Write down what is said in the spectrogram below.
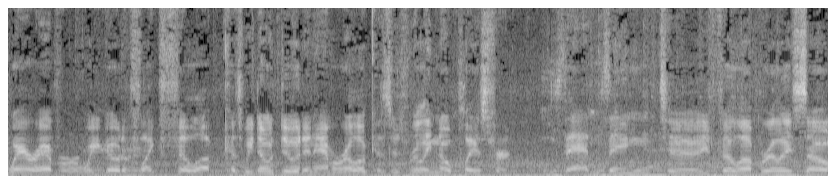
wherever we go to like fill up because we don't do it in Amarillo because there's really no place for that thing to fill up really so.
